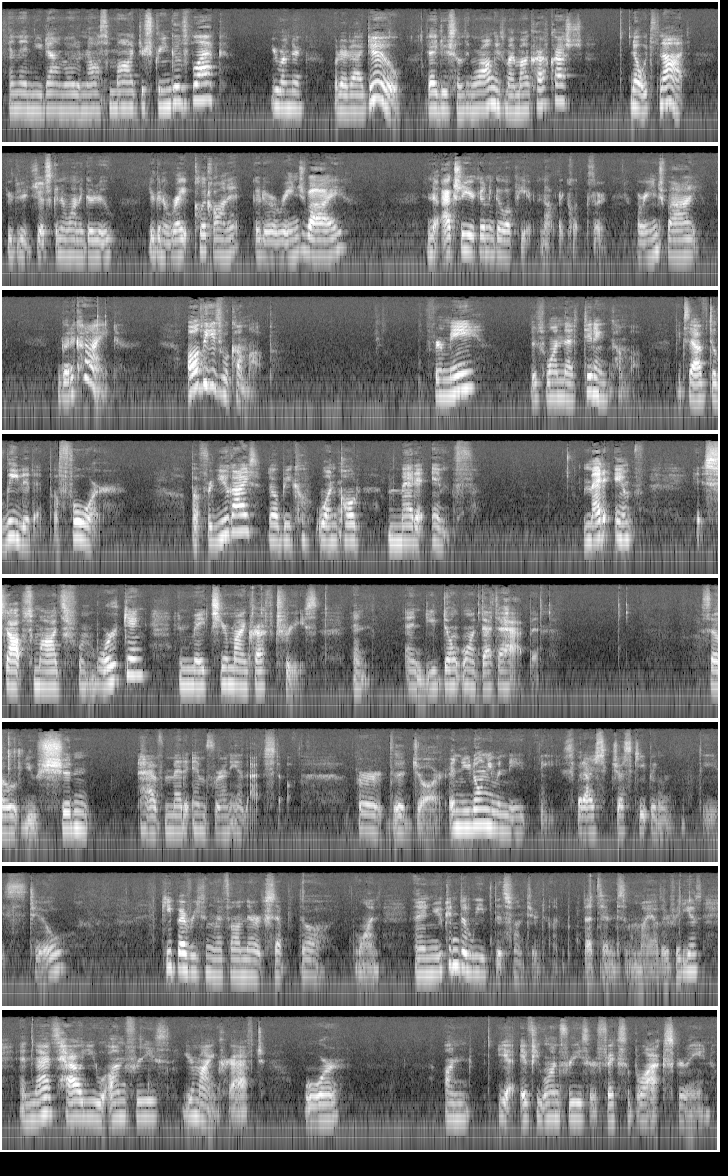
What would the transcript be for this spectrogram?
and then you download an awesome mod, your screen goes black. You're wondering, what did I do? Did I do something wrong? Is my Minecraft crashed? No, it's not. You're just going to want to go to, you're going to right click on it, go to arrange by, no, actually, you're going to go up here. Not right click, sorry. Arrange by. Go to kind. All these will come up. For me, there's one that didn't come up because I've deleted it before. But for you guys, there'll be one called META-INF. META-INF, it stops mods from working and makes your Minecraft trees. And, and you don't want that to happen. So you shouldn't have META-INF for any of that stuff for the jar. And you don't even need these, but I suggest keeping these two. Keep everything that's on there except the one. And you can delete this once you're done. That's in some of my other videos. And that's how you unfreeze your Minecraft. Or, un yeah, if you unfreeze or fix a black screen.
